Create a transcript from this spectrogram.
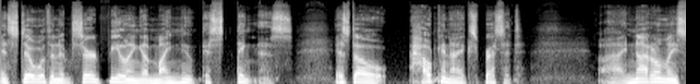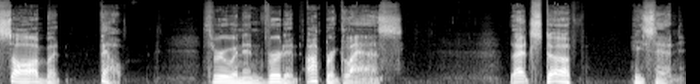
and still with an absurd feeling of minute distinctness, as though, how can I express it? I not only saw, but felt through an inverted opera glass. That stuff, he said.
